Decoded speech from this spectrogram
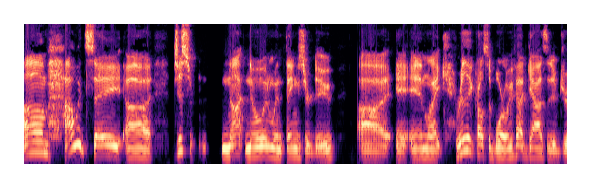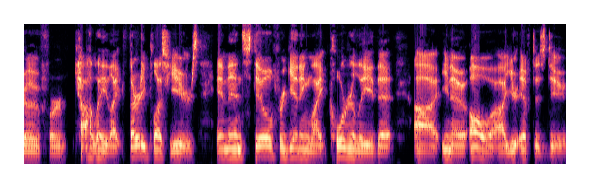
Um, I would say uh, just not knowing when things are due. Uh, and, and, like really across the board, we've had guys that have drove for golly like 30 plus years, and then still forgetting like quarterly that uh, you know, oh, uh, your IFTA's due,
